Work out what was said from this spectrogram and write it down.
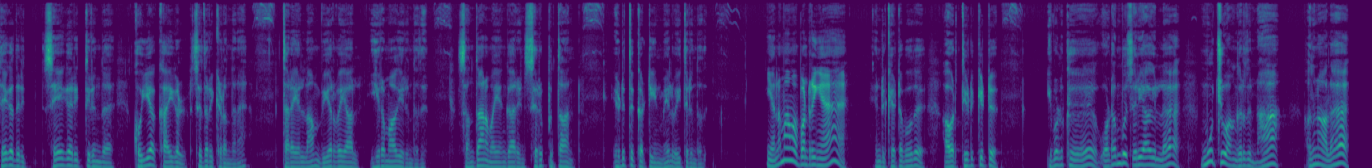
சேகரி சேகரித்திருந்த கொய்யா காய்கள் சிதறி கிடந்தன. தரையெல்லாம் வியர்வையால் ஈரமாக இருந்தது. சந்தானம் மயங்காரின் செருப்பு தான் எடுத்துக்கட்டியின் மேல் வைத்திருந்தது. என்னமாமா பண்ணுறீங்க என்று கேட்டபோது அவர் திடுக்கிட்டு இவளுக்கு உடம்பு சரியாக இல்லை மூச்சு வாங்குறதுன்னா அதனால்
